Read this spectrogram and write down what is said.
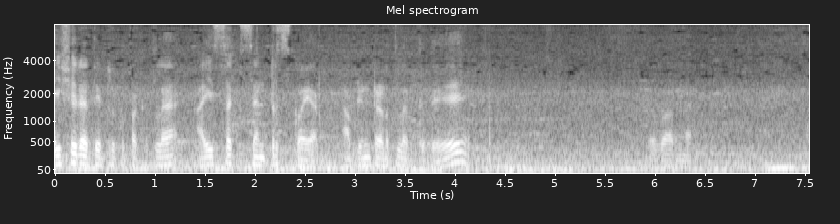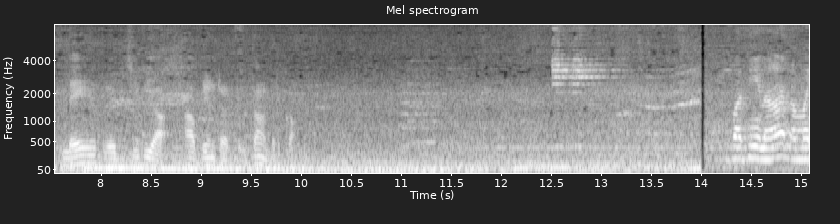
ஐஸ்வர்யா தேட்டருக்கு பக்கத்தில் ஐசக் சென்டர் ஸ்கொயர் அப்படின்ற இடத்துல இருக்குது. பாருங்க. லே ரெஜிவியா அப்படின்ற இடத்துக்கு தான் வந்திருக்கோம். பார்த்தீங்கன்னா நம்ம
